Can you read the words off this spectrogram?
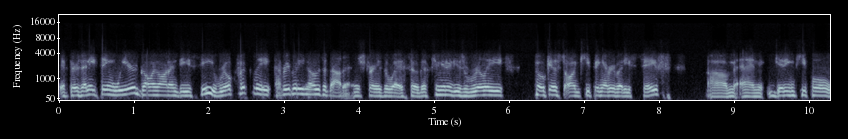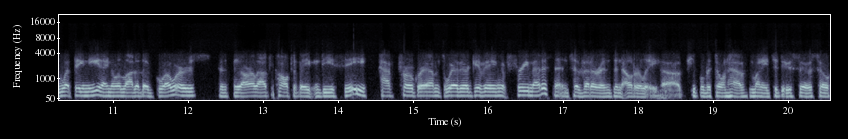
if there's anything weird going on in DC, real quickly, everybody knows about it and strays away. So this community is really focused on keeping everybody safe um, and getting people what they need. I know a lot of the growers, since they are allowed to cultivate in DC, have programs where they're giving free medicine to veterans and elderly uh, people that don't have money to do so. So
